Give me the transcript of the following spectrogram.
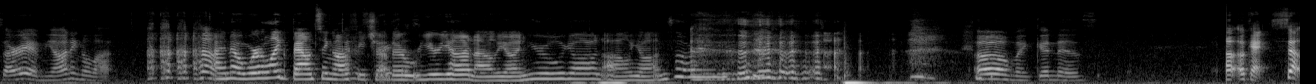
sorry, I'm yawning a lot. I know we're like bouncing off Goodness each other. You're yawn, I'll yawn. You'll yawn, I'll yawn. Sorry. oh my goodness. Uh, okay, so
